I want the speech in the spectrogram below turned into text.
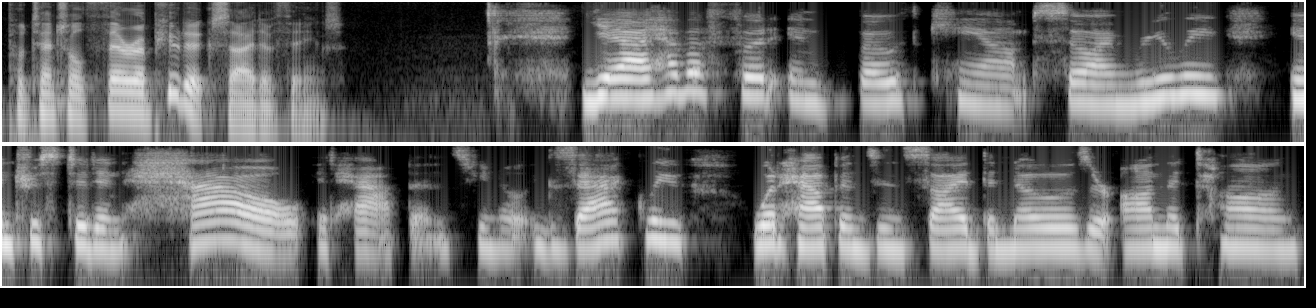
potential therapeutic side of things? Yeah, I have a foot in both camps. So I'm really interested in how it happens, you know, exactly what happens inside the nose or on the tongue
